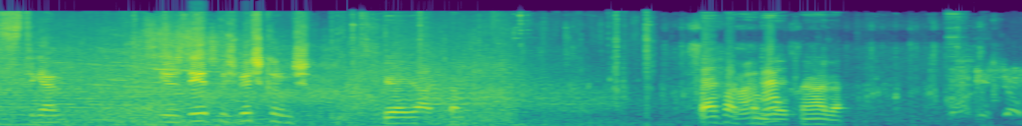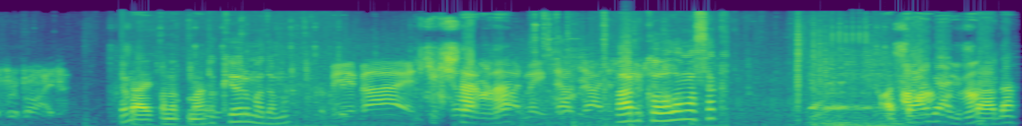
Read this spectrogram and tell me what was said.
Asisti gel. %75 kırmış. Üyeyi attım. Self attım Önde. Jackson abi. Self unutma. Bakıyorum adamı. İki kişiler burada. Abi kovalamasak Aşağı Tamam, geldi uygun. sağda.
